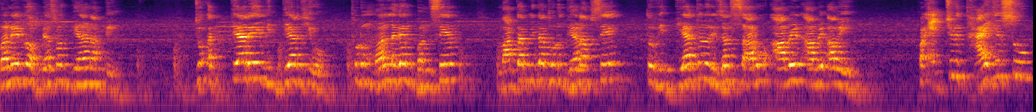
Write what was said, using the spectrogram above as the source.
બને એટલો અભ્યાસમાં ધ્યાન આપી. જો અત્યારે વિદ્યાર્થીઓ થોડું મન લગાવીને ભણશે માતા પિતા થોડું ધ્યાન આપશે, તો વિદ્યાર્થીઓનું રિઝલ્ટ સારું આવે આવે આવે. પણ એકચ્યુઅલી થાય છે શું?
